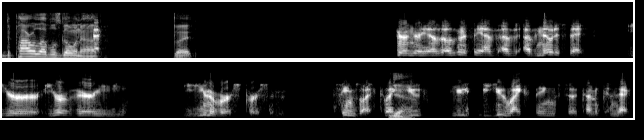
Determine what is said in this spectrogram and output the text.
the power level's going up. Go ahead. No, no, yeah, I was, I was going to say I've, I've I've noticed that you're you're a very universe person. Seems like like Yeah. you you you like things to kind of connect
